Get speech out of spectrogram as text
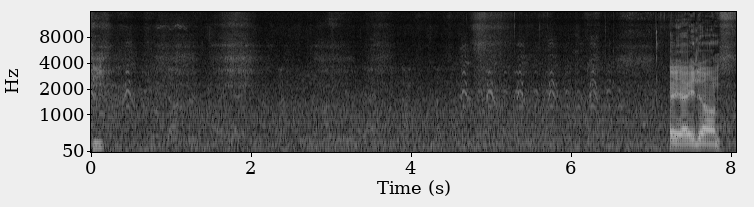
Hey, how you doing?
